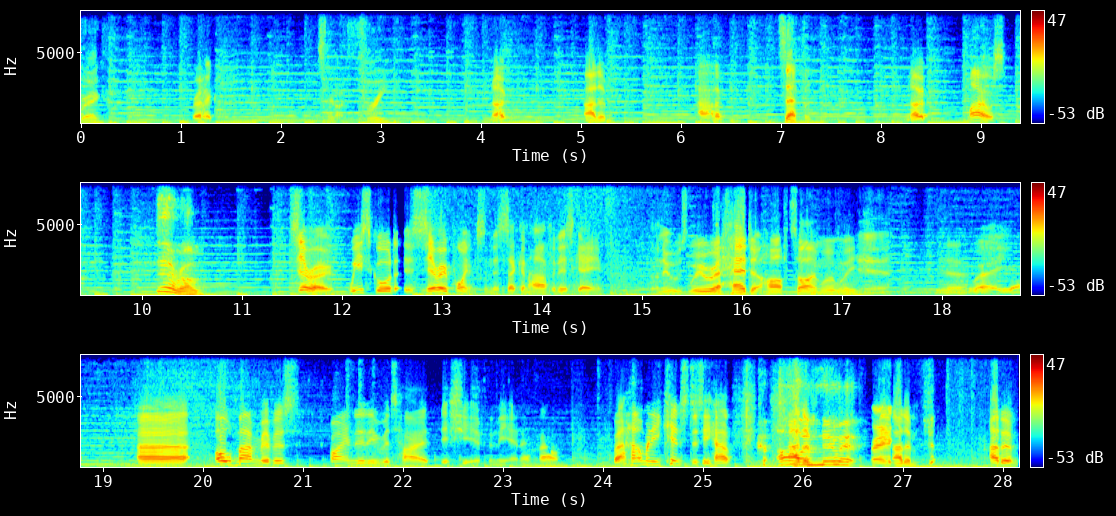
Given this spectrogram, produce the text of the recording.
Greg, Greg. say like three. No. Adam, Adam. seven. No. Miles. Zero. Zero. We scored zero points in the second half of this game. I knew it was. We were ahead at half time, weren't we? Yeah. Yeah. Well, yeah. Uh, Old Man Rivers finally retired this year from the NFL. But how many kids does he have? Oh, Adam. I knew it. Greg, Adam. Adam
